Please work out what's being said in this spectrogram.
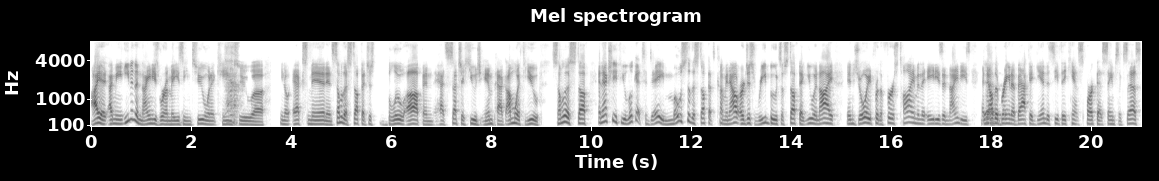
I I mean, even the 90s were amazing too when it came Yeah. to uh you know X-Men and some of the stuff that just blew up and had such a huge impact. I'm with you. Some of the stuff and actually if you look at today, most of the stuff that's coming out are just reboots of stuff that you and I enjoyed for the first time in the 80s and 90s and now they're bringing it back again to see if they can't spark that same success.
